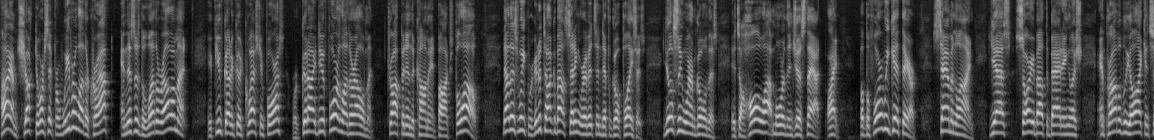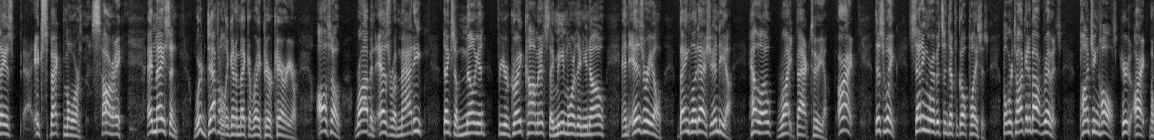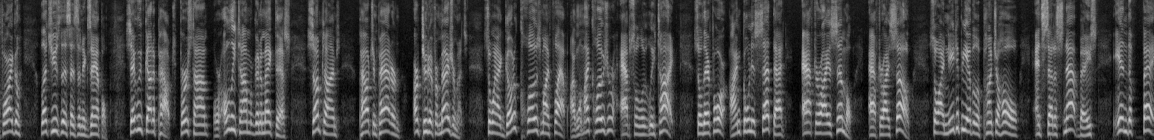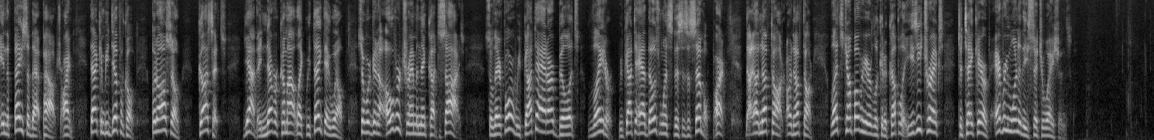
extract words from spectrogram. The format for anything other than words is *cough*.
Hi, I'm Chuck Dorsett for Weaver Leathercraft, and this is the Leather Element. If you've got a good question for us or a good idea for a leather element, drop it in the comment box below. Now this week we're going to talk about setting rivets in difficult places. You'll see where I'm going with this. It's a whole lot more than just that. All right, but before we get there, salmon line. Yes, sorry about the bad English, and probably all I can say is uh, expect more. *laughs* sorry. And Mason, we're definitely going to make a rapier carrier. Also, Robin, Ezra, Maddie, thanks a million for your great comments. They mean more than you know. And Israel, Bangladesh, India, hello, right back to you. All right, this week, setting rivets in difficult places. But we're talking about rivets, punching holes. Here, all right, before I go, let's use this as an example. Say we've got a pouch, first time or only time we're gonna make this. Sometimes pouch and pattern are two different measurements. So when I go to close my flap, I want my closure absolutely tight. So therefore, I'm going to set that after I assemble, after I sew. So I need to be able to punch a hole and set a snap base in the, in the face of that pouch, all right? That can be difficult. But also, gussets. Yeah, they never come out like we think they will. So we're going to over trim and then cut to size. So therefore, we've got to add our billets later. We've got to add those once this is assembled. All right, enough talk, enough talk. Let's jump over here, and look at a couple of easy tricks to take care of every one of these situations.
